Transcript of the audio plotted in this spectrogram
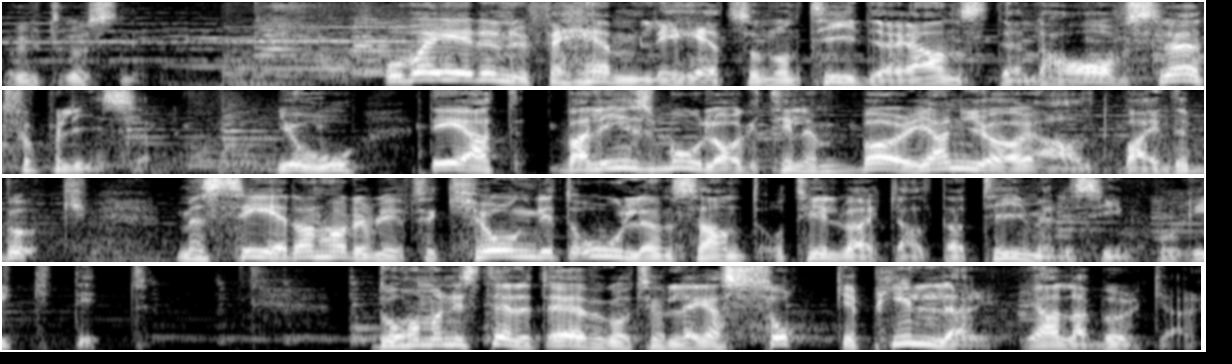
och utrustning. Och vad är det nu för hemlighet som de tidigare anställda har avslöjat för polisen? Jo, det är att Wallins bolag till en början gör allt by the book. Men sedan har det blivit för krångligt och olönsamt att tillverka alternativmedicin på riktigt. Då har man istället övergått till att lägga sockerpiller i alla burkar.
